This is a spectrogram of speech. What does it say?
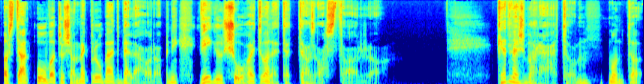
Aztán óvatosan megpróbált beleharapni, végül sóhajtva letette az asztalra. Kedves barátom, mondta,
